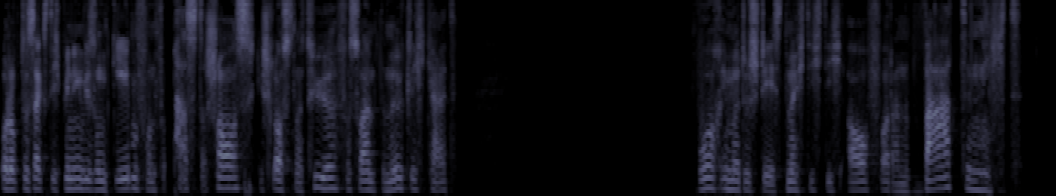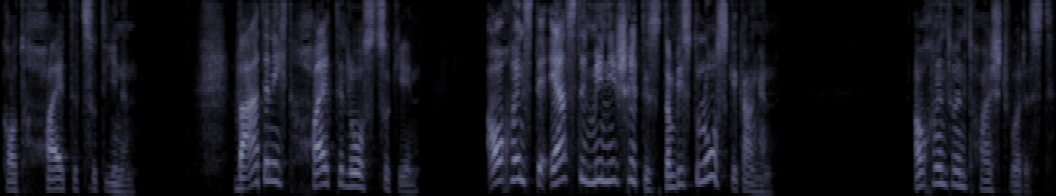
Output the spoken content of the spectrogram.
Oder ob du sagst, ich bin irgendwie so umgeben von verpasster Chance, geschlossener Tür, versäumter Möglichkeit. Wo auch immer du stehst, möchte ich dich auffordern, warte nicht, Gott heute zu dienen. Warte nicht, heute loszugehen. Auch wenn es der erste Minischritt ist, dann bist du losgegangen. Auch wenn du enttäuscht wurdest.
